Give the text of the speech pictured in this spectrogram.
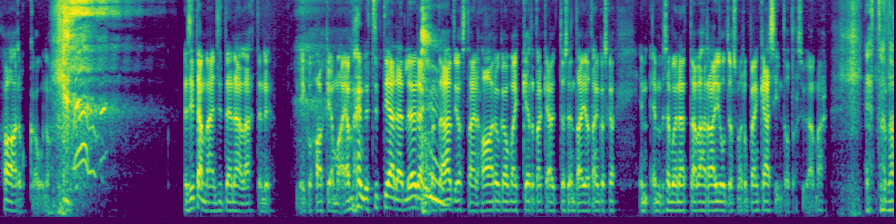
haarukka unohtu. ja sitä mä en sitten enää lähtenyt niin kuin hakemaan. Ja mä en nyt sitten tiedä, että löydänkö mä täältä jostain haarukan vai kertakäyttöisen tai jotain, koska en, en, se voi näyttää vähän rajulta, jos mä rupean käsin tota syömään. Että tota,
